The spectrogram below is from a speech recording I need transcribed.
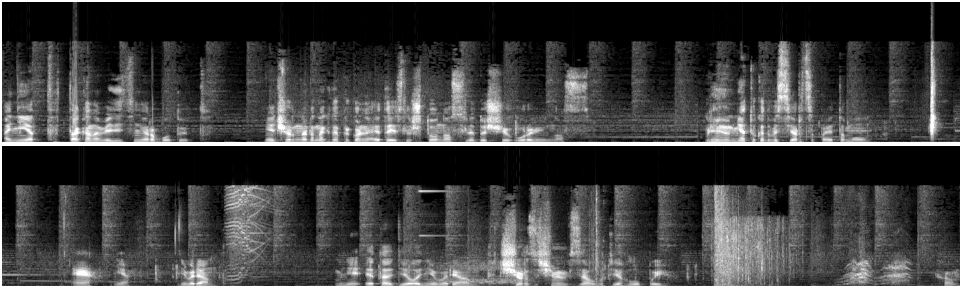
А нет, так она, видите, не работает. Не, черный рынок это прикольно. Это, если что, на следующий уровень у нас. Блин, у меня только два сердца, поэтому... Э, не, не вариант. Мне это дело не вариант. Черт, зачем я взял? Вот я глупый. Тихо.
